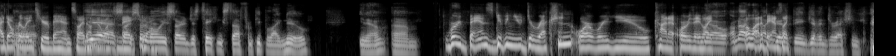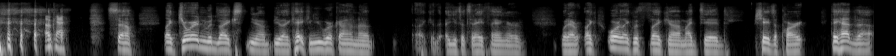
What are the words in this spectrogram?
I don't relate uh, to your band, so I don't know yeah what to so i sort yeah. of only started just taking stuff from people i knew you know um were bands giving you direction, or were you kind of, or were they like, no, I'm not. a lot I'm of bands like- being given direction. okay, so, like Jordan would like you know be like, "Hey, can you work on a like a youth of today thing or whatever?" Like or like with like um I did Shades Apart. They had the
